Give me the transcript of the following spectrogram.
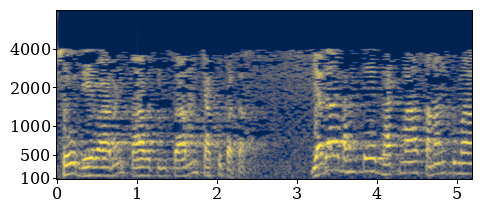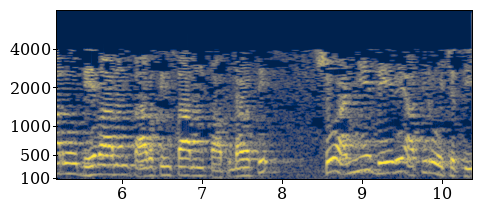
සෝ දේවානං තාවතිංසානං චක්කුපතස් යදා භන්තේ භක්මා සමන් කුමාරෝ දේවානං තාවතිංසානං පාපු භවති සෝ අඤ්ඤේ දේවේ අතිරෝචති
